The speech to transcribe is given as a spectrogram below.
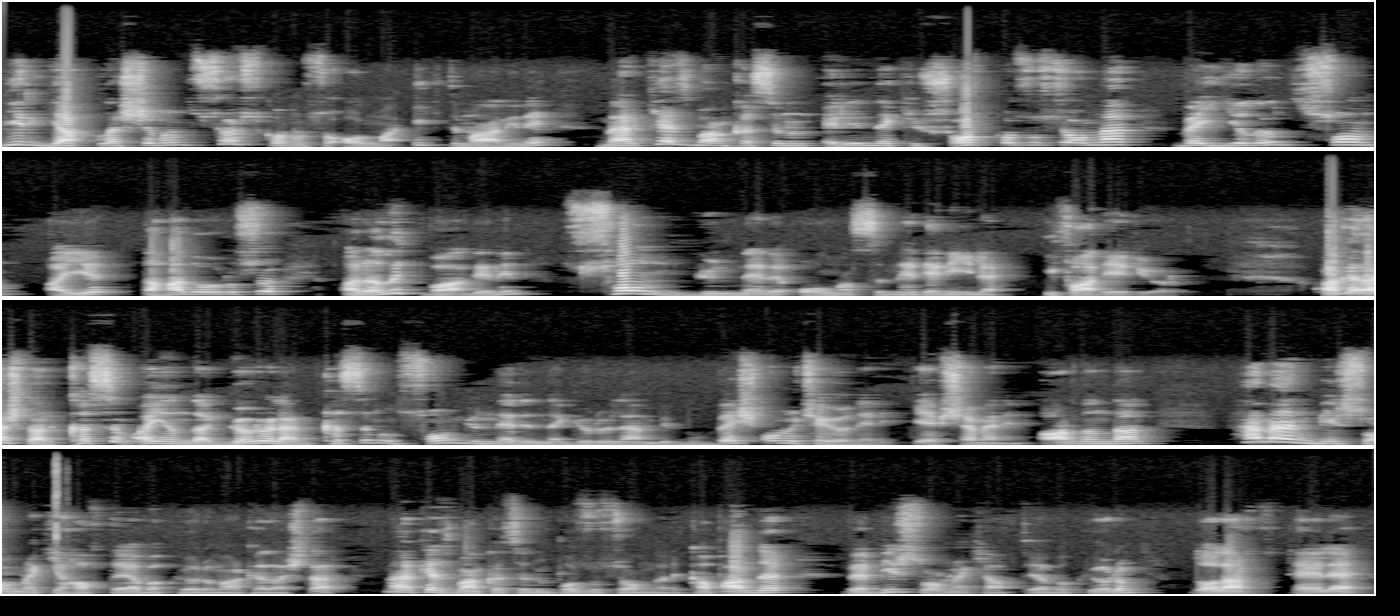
bir yaklaşımın söz konusu olma ihtimalini Merkez Bankası'nın elindeki short pozisyonlar ve yılın son ayı daha doğrusu Aralık vadenin son günleri olması nedeniyle ifade ediyorum. Arkadaşlar Kasım ayında görülen, Kasım'ın son günlerinde görülen bir bu 5-13'e yönelik gevşemenin ardından hemen bir sonraki haftaya bakıyorum arkadaşlar. Merkez Bankası'nın pozisyonları kapandı ve bir sonraki haftaya bakıyorum. Dolar TL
